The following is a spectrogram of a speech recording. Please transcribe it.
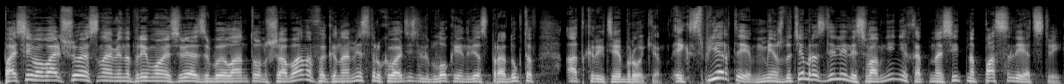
Спасибо большое. С нами на прямой связи был Антон Шабанов, экономист, руководитель блока инвестпродуктов «Открытие брокер». Эксперты, между тем, разделились во мнениях относительно последствий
